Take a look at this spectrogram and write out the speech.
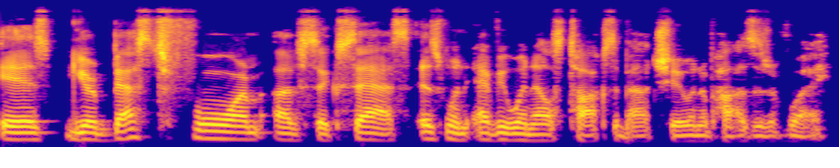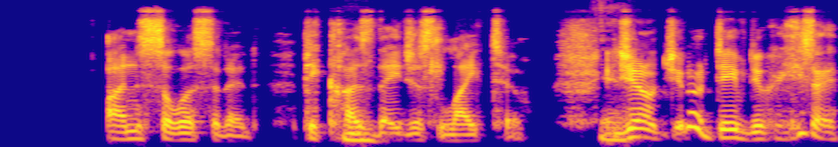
is your best form of success is when everyone else talks about you in a positive way, unsolicited, because mm. they just like to. Yeah. You know, do you know Dave Duker? He's a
